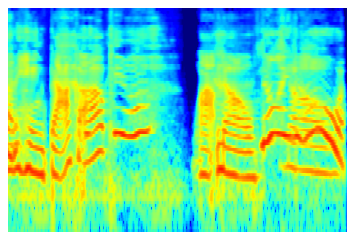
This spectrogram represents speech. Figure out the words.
and hang back up? yeah. Wow. No. No, I know.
